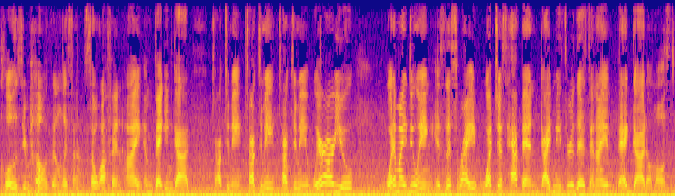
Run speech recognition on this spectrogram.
close your mouth and listen. So often I am begging God, talk to me, talk to me, talk to me. Where are you? What am I doing? Is this right? What just happened? Guide me through this. And I beg God almost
